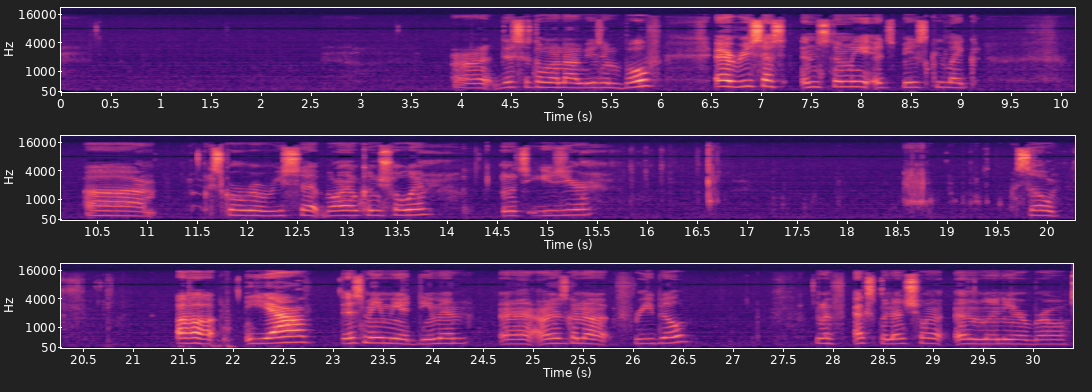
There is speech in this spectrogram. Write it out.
Uh, this is the one I'm using both. It resets instantly. It's basically like um, scroll wheel reset blind controller. It's easier. So, uh, yeah, this made me a demon. And I'm just gonna free build with exponential and linear, bro.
